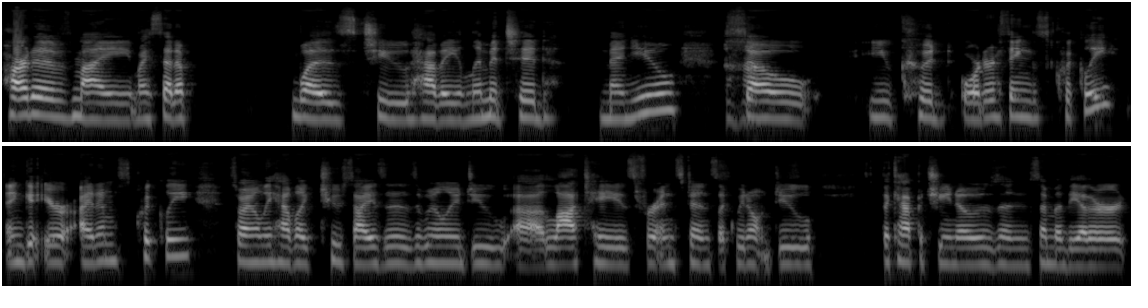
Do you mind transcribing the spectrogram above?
part of my my setup was to have a limited menu. Uh-huh. so you could order things quickly and get your items quickly. So i only have like two sizes. We only do uh, lattes for instance. Like we don't do the cappuccinos and some of the other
